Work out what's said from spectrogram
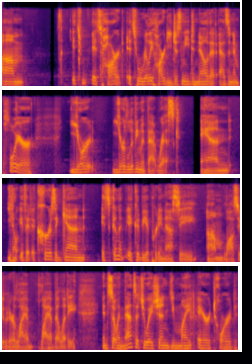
Um, it's it's hard. It's really hard. You just need to know that as an employer, you're you're living with that risk and, you know, if it occurs again, it's going to, it could be a pretty nasty um, lawsuit or li- liability. And so in that situation, you might err toward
